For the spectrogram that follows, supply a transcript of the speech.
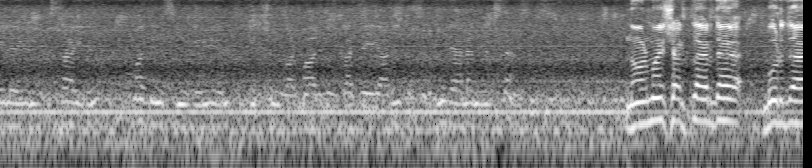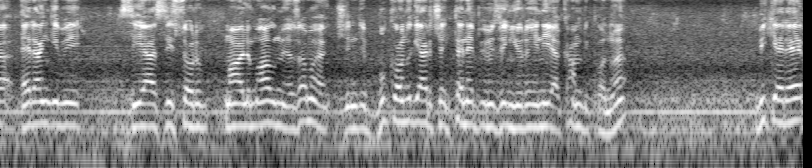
İsrail'e yönelik İsrail'in gemiye yönelik var. Malumunuz Gazze'ye yardım taşıyor. Bunu değerlendirmek ister misiniz? Normal şartlarda burada herhangi bir siyasi soru malum almıyoruz ama şimdi bu konu gerçekten hepimizin yüreğini yakan bir konu. Bir kere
